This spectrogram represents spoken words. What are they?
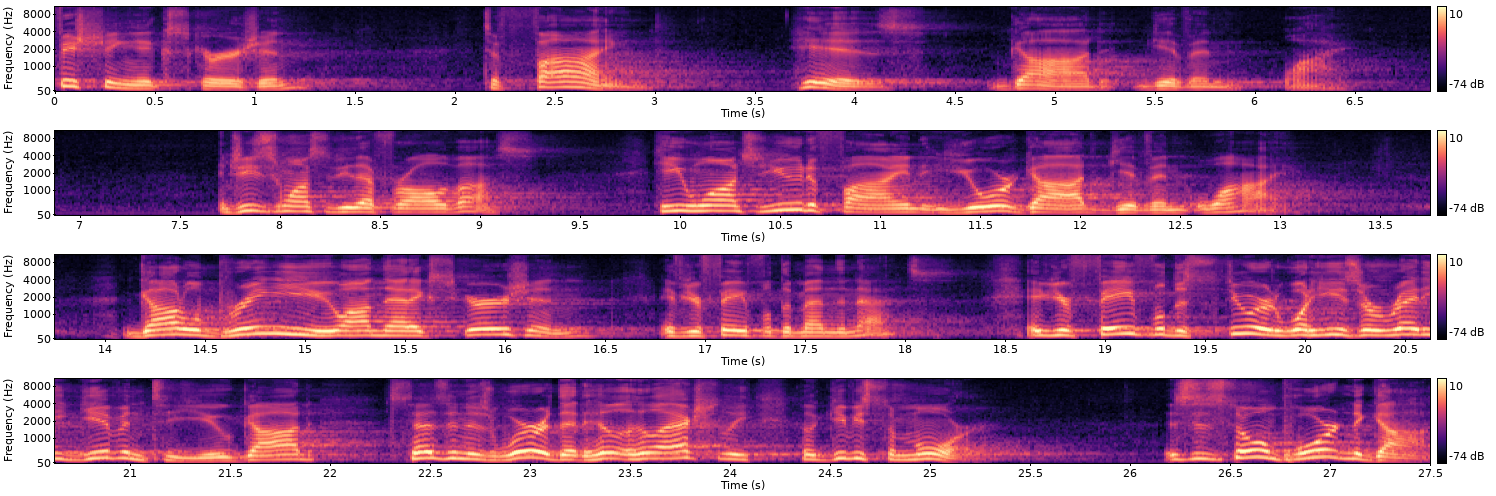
fishing excursion to find his God given why. And Jesus wants to do that for all of us. He wants you to find your God given why. God will bring you on that excursion if you're faithful to mend the nets. If you're faithful to steward what He has already given to you, God says in His Word that He'll, he'll actually He'll give you some more. This is so important to God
